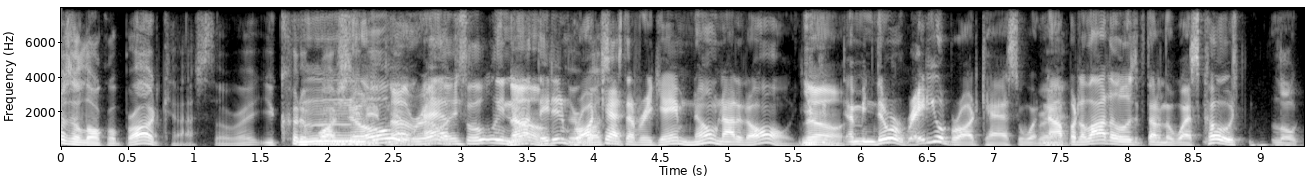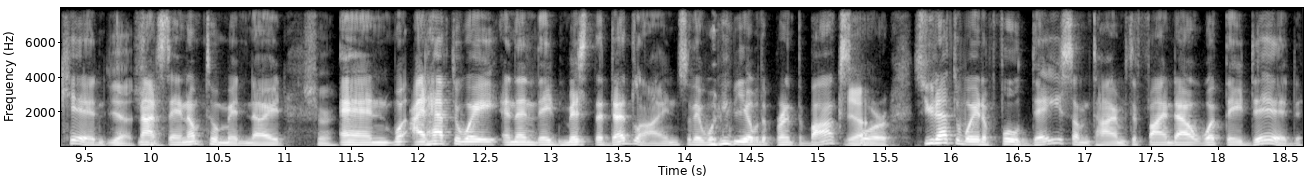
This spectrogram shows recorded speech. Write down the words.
was a local broadcast, though, right? You could have watched mm, no, it. Not really. absolutely not. No. they didn't There broadcast wasn't? every game. No, not at all. You No. could- I mean, there were radio broadcasts and whatnot, Right. but a lot of those, if done on the West Coast, little kid, Yeah, sure. not staying up till midnight. Sure. And I'd have to wait, and then they'd miss the deadline, so they wouldn't be able to print the box Yeah. score. So you'd have to wait a full day sometimes to find out what they did.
